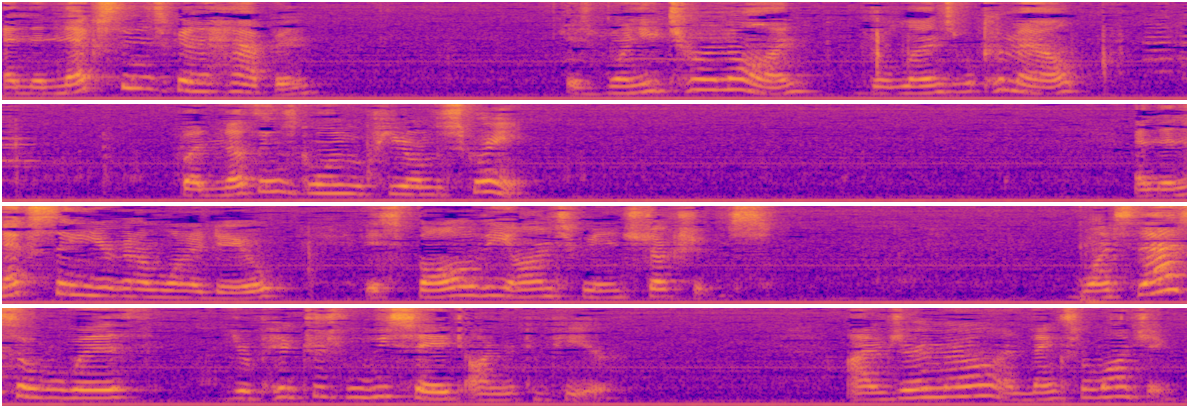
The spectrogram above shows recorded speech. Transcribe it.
And the next thing that's going to happen is when you turn on, the lens will come out, but nothing's going to appear on the screen. And the next thing you're going to want to do is follow the on-screen instructions. Once that's over with, your pictures will be saved on your computer. I'm Jerry Merrill, and thanks for watching.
